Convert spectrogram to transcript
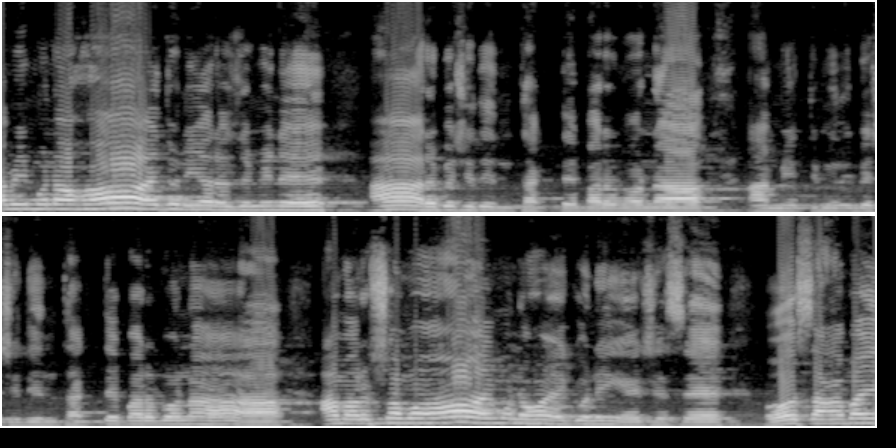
আমি মনে হয় দুনিয়ার জমিনে আর বেশি দিন থাকতে পারব না। আমি তুমি বেশি দিন থাকতে পারব না। আমার সময় মনে হয় গুনি এসেছে। ও সাবাই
